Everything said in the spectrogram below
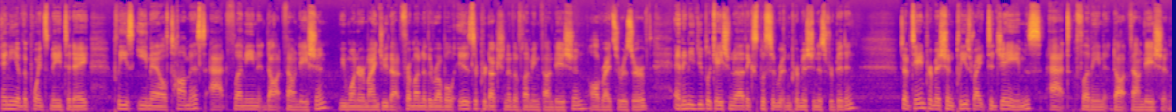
any of the points made today, please email thomas at fleming.foundation. We want to remind you that From Under the Rubble is a production of the Fleming Foundation. All rights are reserved, and any duplication without explicit written permission is forbidden. To obtain permission, please write to james at fleming.foundation.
